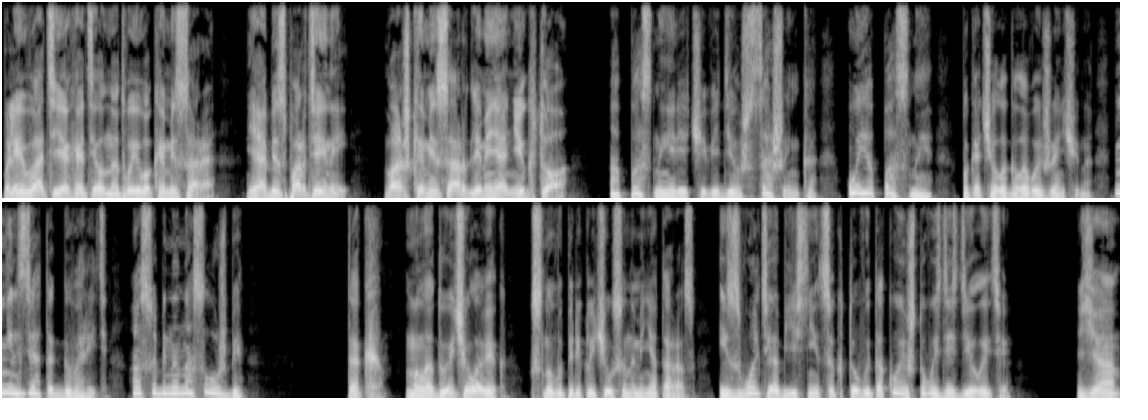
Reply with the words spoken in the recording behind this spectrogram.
«Плевать я хотел на твоего комиссара. Я беспартийный. Ваш комиссар для меня никто». «Опасные речи ведешь, Сашенька. Ой, опасные!» — покачала головой женщина. «Нельзя так говорить, особенно на службе». «Так, молодой человек», — снова переключился на меня Тарас. «Извольте объясниться, кто вы такой и что вы здесь делаете?» «Я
